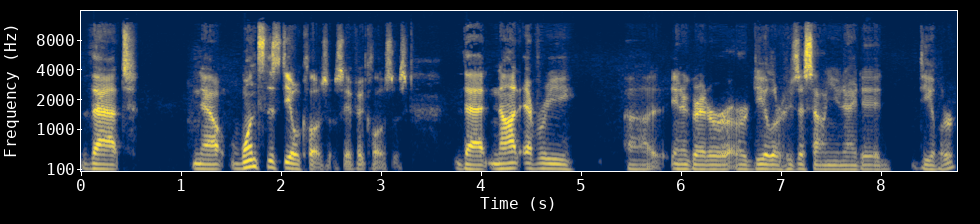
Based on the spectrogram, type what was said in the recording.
that now once this deal closes, if it closes, that not every uh, integrator or dealer who's a Sound United dealer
